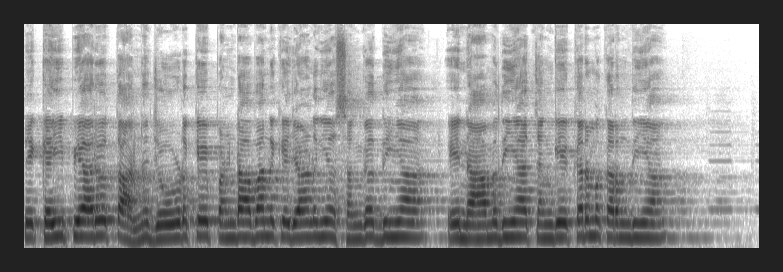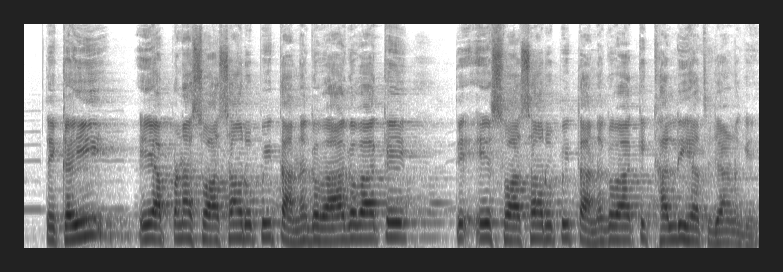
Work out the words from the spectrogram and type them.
ਤੇ ਕਈ ਪਿਆਰਿਓ ਧਨ ਜੋੜ ਕੇ ਪੰਡਾ ਬਨ ਕੇ ਜਾਣਗੀਆਂ, ਸੰਗਤ ਦੀਆਂ, ਇਹ ਨਾਮ ਦੀਆਂ, ਚੰਗੇ ਕਰਮ ਕਰਨ ਦੀਆਂ। ਤੇ ਕਈ ਇਹ ਆਪਣਾ ਸਵਾਸਾਂ ਰੂਪੀ ਧਨ ਗਵਾ ਗਵਾ ਕੇ ਤੇ ਇਹ ਸਵਾਸਾਂ ਰੂਪੀ ਧਨ ਗਵਾ ਕੇ ਖਾਲੀ ਹੱਥ ਜਾਣਗੇ।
